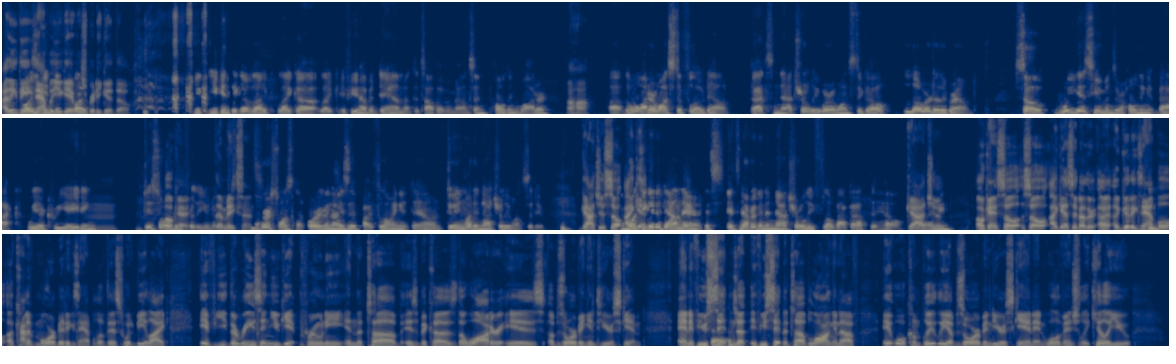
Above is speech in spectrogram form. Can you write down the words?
I think the well, example you, you gave like, was pretty good though. you, you can think of like like uh like if you have a dam at the top of a mountain holding water. Uh-huh. Uh, the water wants to flow down. That's naturally where it wants to go, lower to the ground. So we as humans are holding it back. We are creating mm disorder okay, for the universe. That makes sense. The universe wants to organize it by flowing it down, doing what it naturally wants to do. Gotcha. So once get, you get it down there, it's it's never going to naturally flow back up the hill. Gotcha. You know I mean? Okay, so so I guess another a, a good hmm. example, a kind of morbid example of this would be like if you the reason you get pruny in the tub is because the water is absorbing into your skin. And if you sit in the if you sit in the tub long enough, it will completely absorb into your skin and will eventually kill you.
